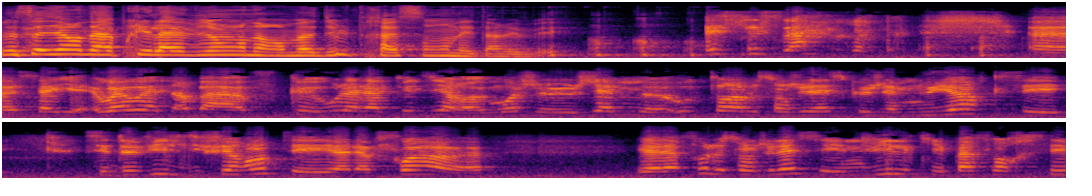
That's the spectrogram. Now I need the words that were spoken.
ça y est, on a pris l'avion, on est en mode ultrason, on est arrivé. C'est ça. Euh, ça y est. Ouais, ouais, non, bah, que, oulala, que dire. Moi, j'aime autant Los Angeles que j'aime New York. C'est deux villes différentes et à la fois. Euh, et à la fois, Los Angeles, c'est une ville qui n'a pas, forcé,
